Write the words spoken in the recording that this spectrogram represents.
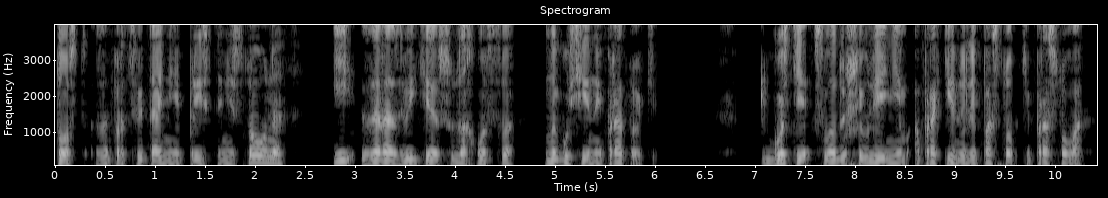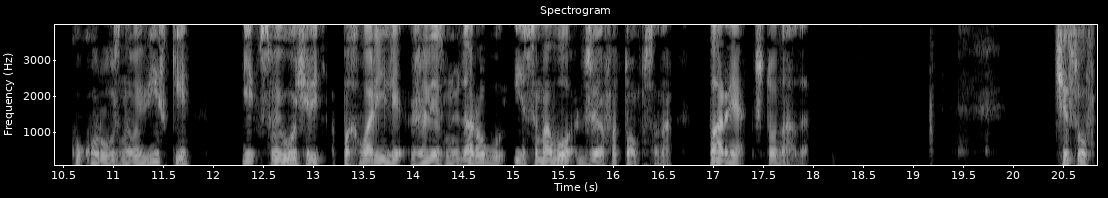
тост за процветание пристани Стоуна и за развитие судоходства на гусиной протоке. Гости с воодушевлением опрокинули по стопке простого кукурузного виски и, в свою очередь, похвалили железную дорогу и самого Джеффа Томпсона, парня что надо. Часов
